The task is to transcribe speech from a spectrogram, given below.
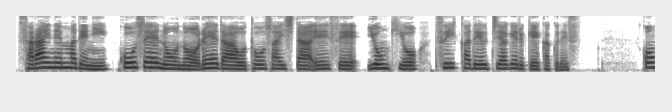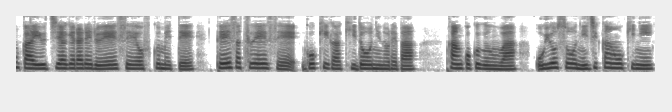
再来年までに高性能のレーダーを搭載した衛星4機を追加で打ち上げる計画です。今回打ち上げられる衛星を含めて偵察衛星5機が軌道に乗れば韓国軍はおよそ2時間おきに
